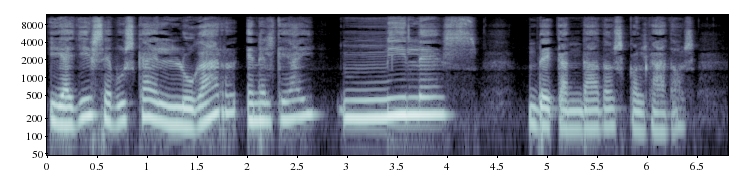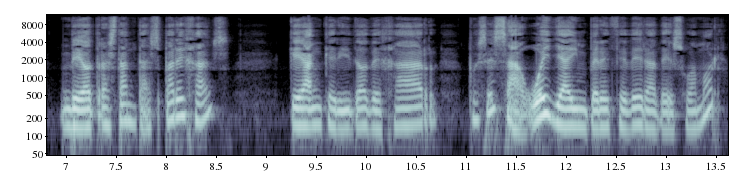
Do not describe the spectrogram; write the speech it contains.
y allí se busca el lugar en el que hay miles de candados colgados de otras tantas parejas que han querido dejar pues esa huella imperecedera de su amor.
